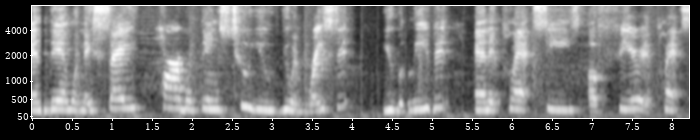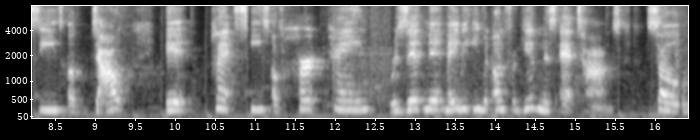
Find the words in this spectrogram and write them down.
and then when they say horrible things to you, you embrace it, you believe it, and it plants seeds of fear, it plants seeds of doubt, it plants seeds of hurt, pain, resentment, maybe even unforgiveness at times. So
